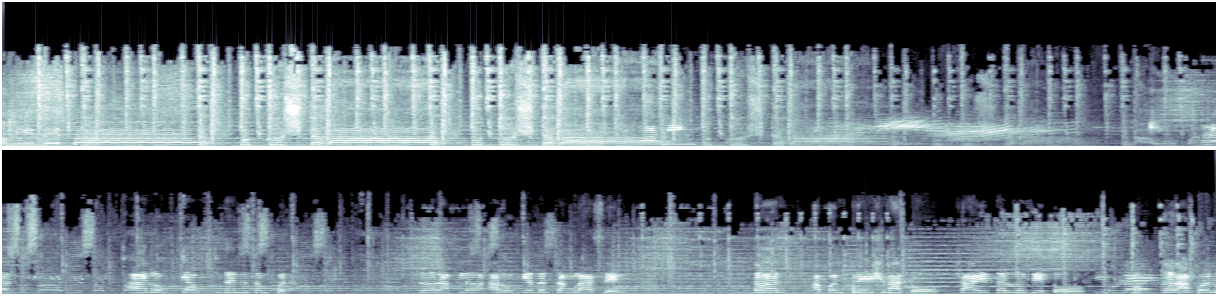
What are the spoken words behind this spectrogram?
हमी देतो उत्कृष्टता उत्कृष्टता उत्कृष्टता उत्कृष्टता. आरोग्यम धनसंपदा जर आपलं आरोग्य जर चांगलं असेल तर आपण फ्रेश राहतो शाळेत दररोज येतो. मग जर आपण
